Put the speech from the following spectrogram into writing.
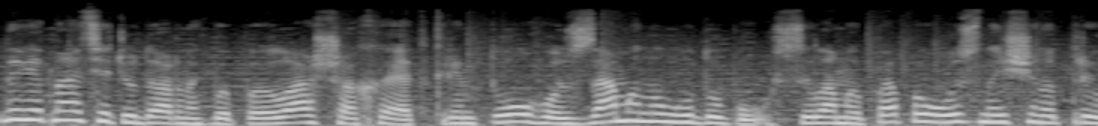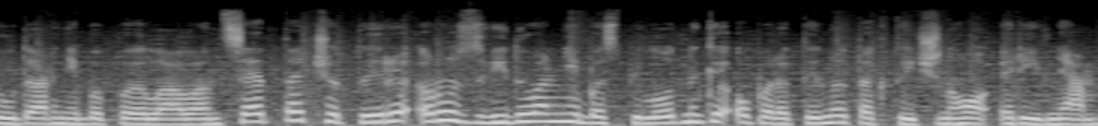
19 ударних БПЛА «Шахет». Крім того, за минулу добу силами ППО знищено три ударні БПЛА «Ланцет» та чотири розвідувальні безпілотники оперативно-тактичного рівня.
